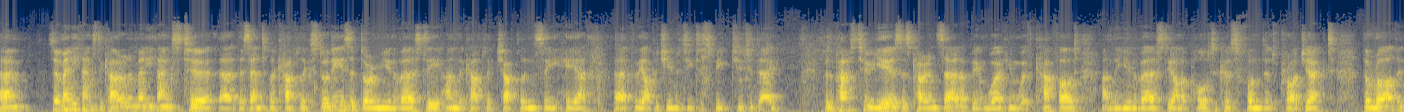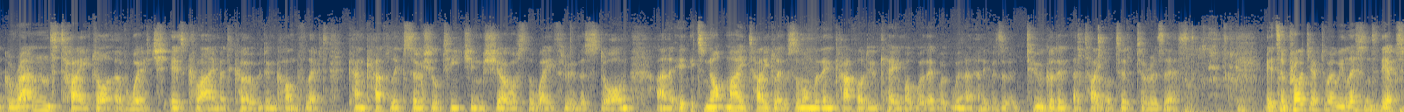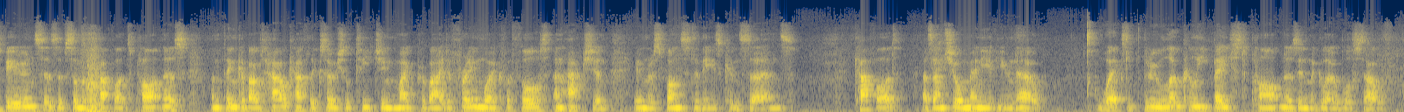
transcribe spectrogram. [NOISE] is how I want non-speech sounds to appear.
Um, so many thanks to Karen and many thanks to uh, the Centre for Catholic Studies at Durham University and the Catholic Chaplaincy here uh, for the opportunity to speak to you today. For the past two years, as Karen said, I've been working with CAFOD and the university on a Porticus funded project the rather grand title of which is Climate, COVID and Conflict. Can Catholic social teaching show us the way through the storm? And it, it's not my title, it was someone within CAFOD who came up with it, and it was too good a, a title to, to resist. It's a project where we listen to the experiences of some of CAFOD's partners and think about how Catholic social teaching might provide a framework for thought and action in response to these concerns. CAFOD, as I'm sure many of you know, works through locally based partners in the global south.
